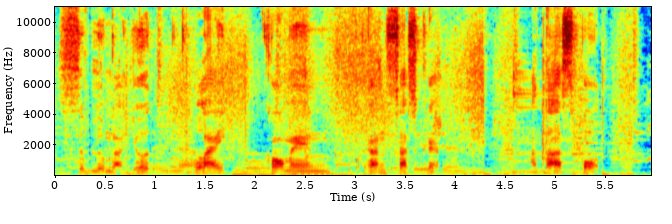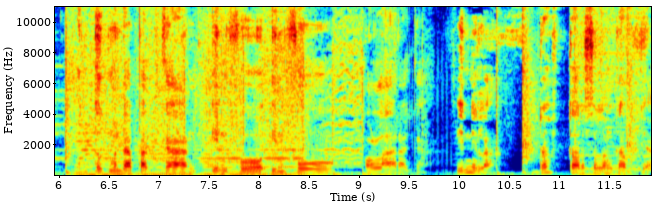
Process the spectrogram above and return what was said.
Sebelum lanjut, like, komen, dan subscribe atas spot untuk mendapatkan info-info olahraga. Inilah daftar selengkapnya.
